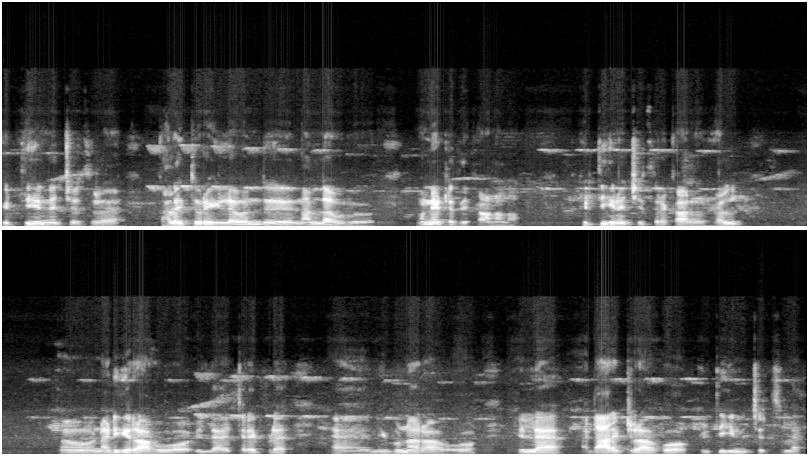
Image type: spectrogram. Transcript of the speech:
கிருத்திகை நட்சத்திர கலைத்துறையில் வந்து நல்ல ஒரு முன்னேற்றத்தை காணலாம். கிருத்திகை நட்சத்திரக்காரர்கள் நடிகராகவோ இல்லை திரைப்பட நிபுணராகவோ இல்லை டேரக்டராகவோ கிருத்திகை நட்சத்திரத்தில்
